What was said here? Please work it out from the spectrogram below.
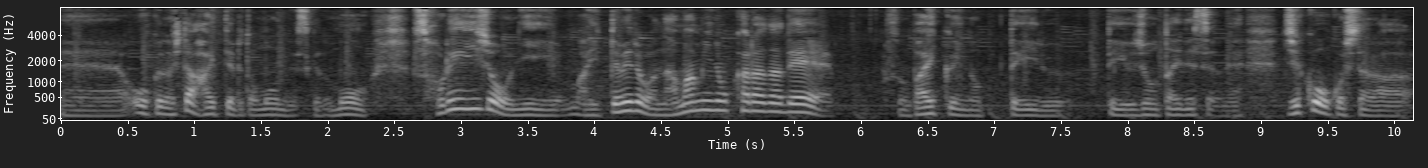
えー、多くの人は入ってると思うんですけどもそれ以上に、まあ、言ってみれば生身の体でそのバイクに乗っているっていう状態ですよね。事故を起こしたら、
